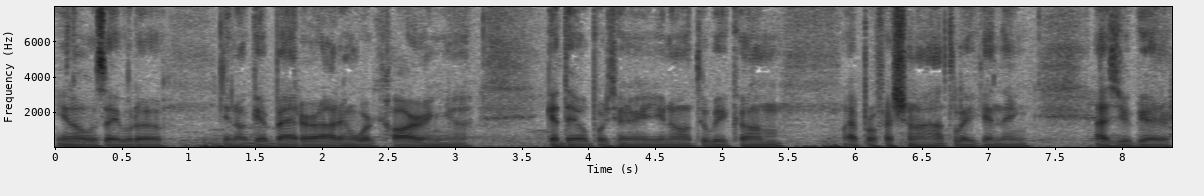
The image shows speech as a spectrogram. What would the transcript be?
you know, was able to, you know, get better at and work hard and uh, get the opportunity, you know, to become a professional athlete. And then as you get,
